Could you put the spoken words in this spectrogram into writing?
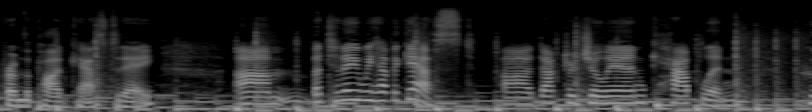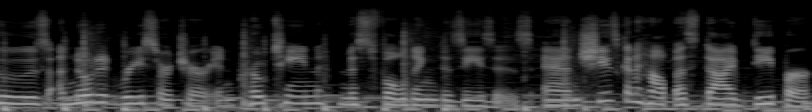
from the podcast today. Um, but today we have a guest, uh, Dr. Joanne Kaplan, who's a noted researcher in protein misfolding diseases. And she's going to help us dive deeper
